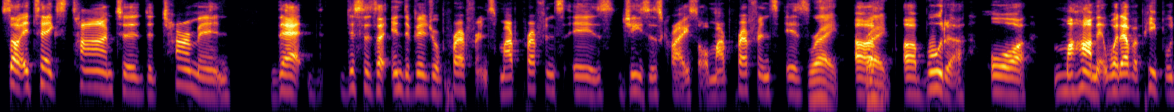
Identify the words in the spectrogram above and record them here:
So it takes time to determine that this is an individual preference. My preference is jesus christ or my preference is right, uh, right, uh buddha or muhammad whatever people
